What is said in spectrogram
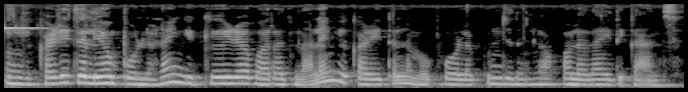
இங்கே கழித்தலையும் போடலன்னா இங்கே கீழே வரதுனால இங்கே கழித்தல் நம்ம போடல. புரிஞ்சுதுங்களா? அவ்வளோதான் இதுக்கு ஆன்சர்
